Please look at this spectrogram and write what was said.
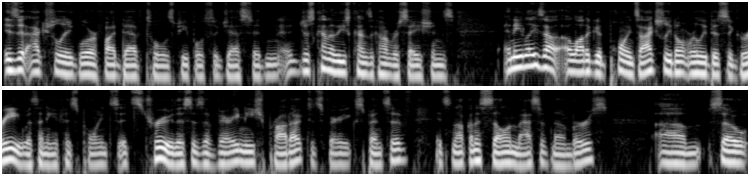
is it actually a glorified dev tool as people have suggested? And, and just kind of these kinds of conversations and he lays out a lot of good points. I actually don't really disagree with any of his points. It's true. This is a very niche product. It's very expensive. It's not going to sell in massive numbers. Um, so,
